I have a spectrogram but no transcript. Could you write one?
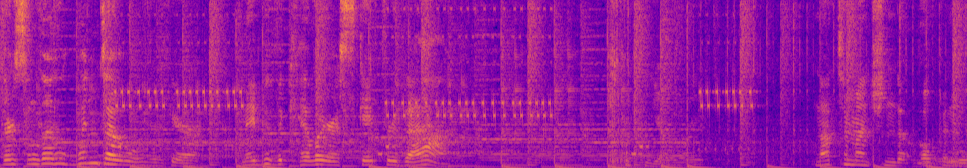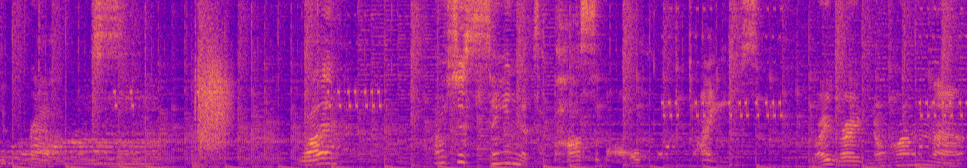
there's a little window over here. Maybe the killer escaped through that. yeah, right. Not to mention to open the cracks. What? I was just saying it's possible. Right, right, no harm in that.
